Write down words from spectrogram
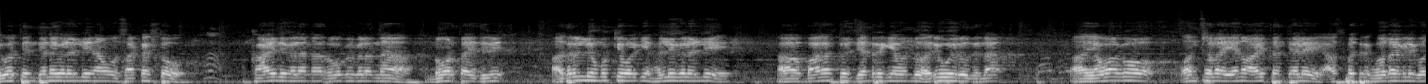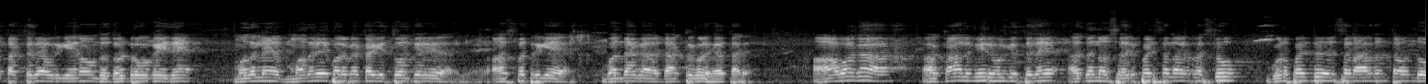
ಇವತ್ತಿನ ದಿನಗಳಲ್ಲಿ ನಾವು ಸಾಕಷ್ಟು ಕಾಯಿಲೆಗಳನ್ನು, ರೋಗಗಳನ್ನು ನೋಡ್ತಾ ಇದ್ದೀವಿ. ಅದರಲ್ಲೂ ಮುಖ್ಯವಾಗಿ ಹಳ್ಳಿಗಳಲ್ಲಿ ಭಾಳಷ್ಟು ಜನರಿಗೆ ಒಂದು ಅರಿವು ಇರೋದಿಲ್ಲ ಯಾವಾಗೋ ಒಂದು ಸಲ ಏನೋ ಆಯ್ತು ಅಂತೇಳಿ ಆಸ್ಪತ್ರೆಗೆ ಹೋದಾಗಲೇ ಗೊತ್ತಾಗ್ತದೆ, ಅವ್ರಿಗೆ ಏನೋ ಒಂದು ದೊಡ್ಡ ರೋಗ ಇದೆ. ಮೊದಲೇ ಮೊದಲೇ ಬರಬೇಕಾಗಿತ್ತು ಅಂತೇಳಿ ಆಸ್ಪತ್ರೆಗೆ ಬಂದಾಗ ಡಾಕ್ಟರ್ಗಳು ಹೇಳ್ತಾರೆ. ಆವಾಗ ಕಾಲು ಮೀರಿ ಹೋಗಿರ್ತದೆ. ಅದನ್ನು ಸರಿಪಡಿಸಲಾರದಷ್ಟು ಗುಣಪಡಿಸಲಾರದಂಥ ಒಂದು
